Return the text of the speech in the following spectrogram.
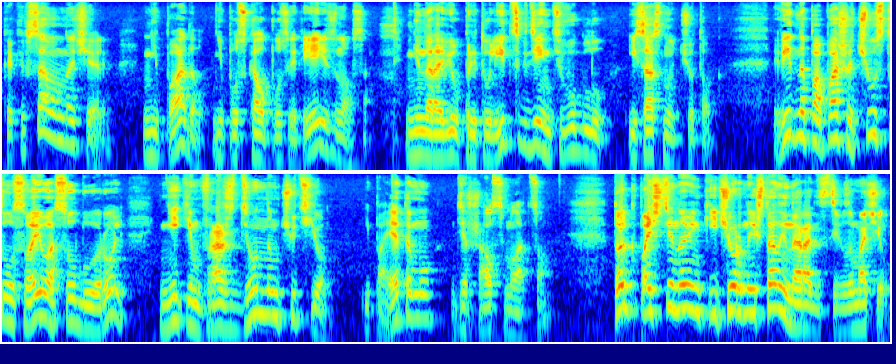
как и в самом начале – не падал, не пускал пузырей из носа, не норовил притулиться где-нибудь в углу и соснуть чуток. Видно, папаша чувствовал свою особую роль неким врожденным чутьем, и поэтому держался молодцом. Только почти новенькие черные штаны на радостях замочил,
